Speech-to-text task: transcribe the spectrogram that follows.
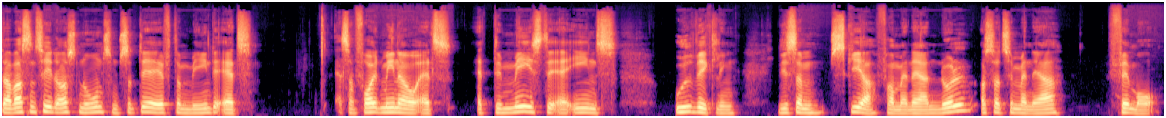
der var sådan set også nogen, som så derefter mente, at altså Freud mener jo, at, at det meste af ens udvikling ligesom sker fra man er 0, og så til man er 5 år.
